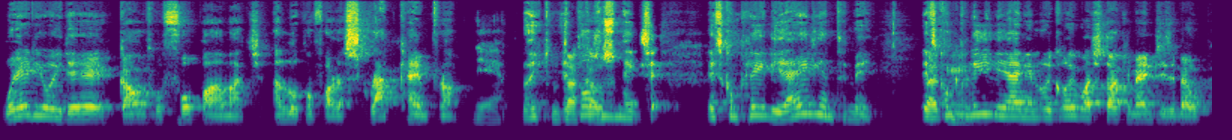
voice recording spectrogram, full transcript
where the idea going to a football match and looking for a scrap came from. Yeah, like it doesn't goes, make sense. It's completely alien to me. It's completely alien. Like I watch documentaries about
